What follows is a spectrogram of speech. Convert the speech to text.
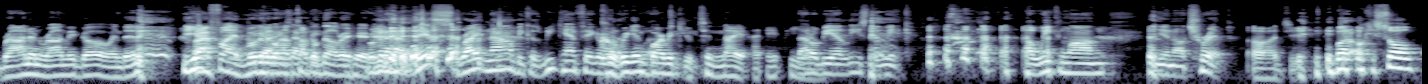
Round and round we go, and then Yeah. Right, fine. We're gonna Yeah, go have exactly. Taco Bell right here. We're gonna have this right now because we can't figure out Korean barbecue tonight at 8 p.m. That'll be at least a week, a week long, you know, trip. oh gee. But okay, so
